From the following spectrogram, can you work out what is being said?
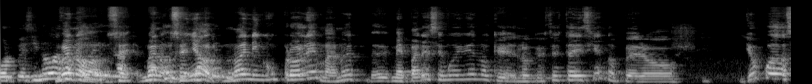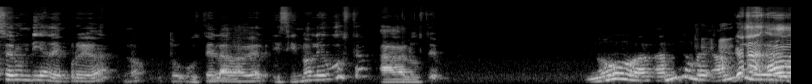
Porque si no vas a Bueno, se- la- bueno, la señor, no hay ningún problema, ¿no? Eh, Me parece muy bien lo que, lo que usted está diciendo, pero yo puedo hacer un día de prueba, ¿no? Tú- usted la va a ver y si no le gusta, hágalo usted. No, a, a mí no me, a mí no me debe Hágalo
